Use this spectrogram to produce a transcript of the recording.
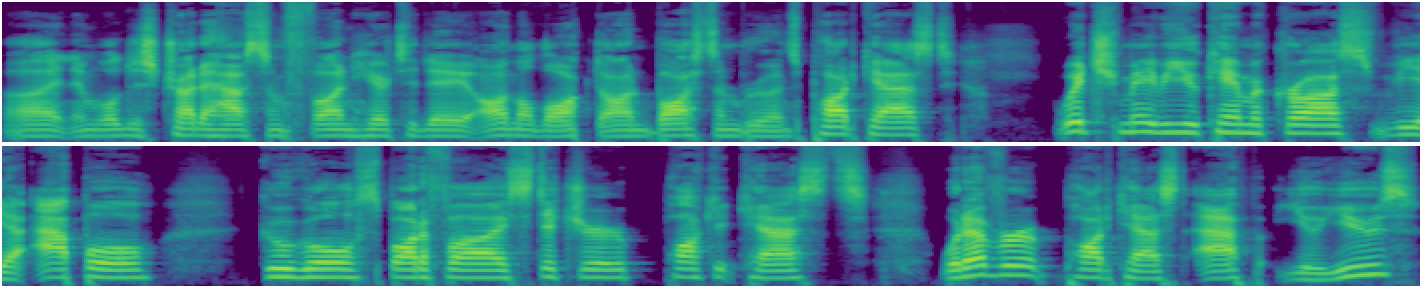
Uh, and we'll just try to have some fun here today on the Locked On Boston Bruins podcast, which maybe you came across via Apple, Google, Spotify, Stitcher, Pocket Casts, whatever podcast app you use.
